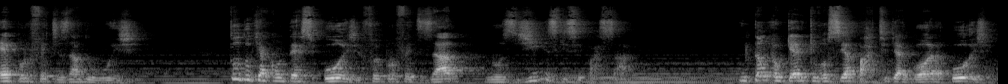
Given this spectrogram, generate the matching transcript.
é profetizado hoje. Tudo o que acontece hoje foi profetizado nos dias que se passaram. Então eu quero que você, a partir de agora, hoje,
